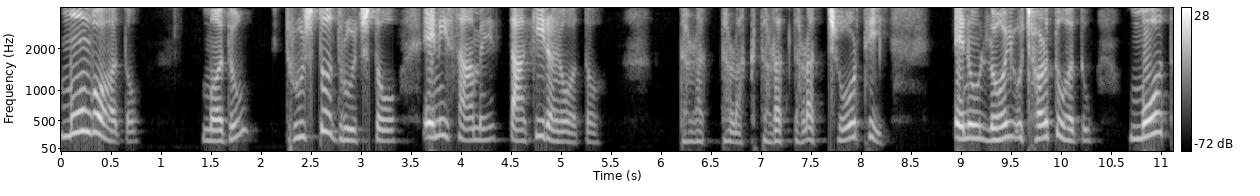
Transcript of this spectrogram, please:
મૂંગો હતો. મધુ ધ્રુજતો ધ્રુજતો એની સામે તાકી રહ્યો હતો. ધડક ધડક ધડક ધડક જોરથી એનું લોહી ઉછળતું હતું. મોત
